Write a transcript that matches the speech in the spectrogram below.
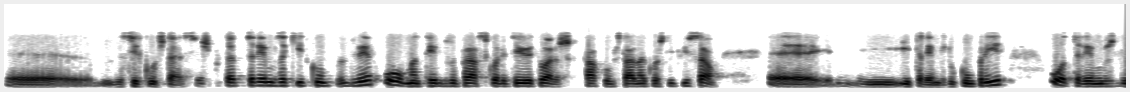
de circunstâncias. Portanto, teremos aqui de ver ou mantemos o prazo de 48 horas, tal como está na Constituição, e, e teremos de cumprir, ou teremos de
